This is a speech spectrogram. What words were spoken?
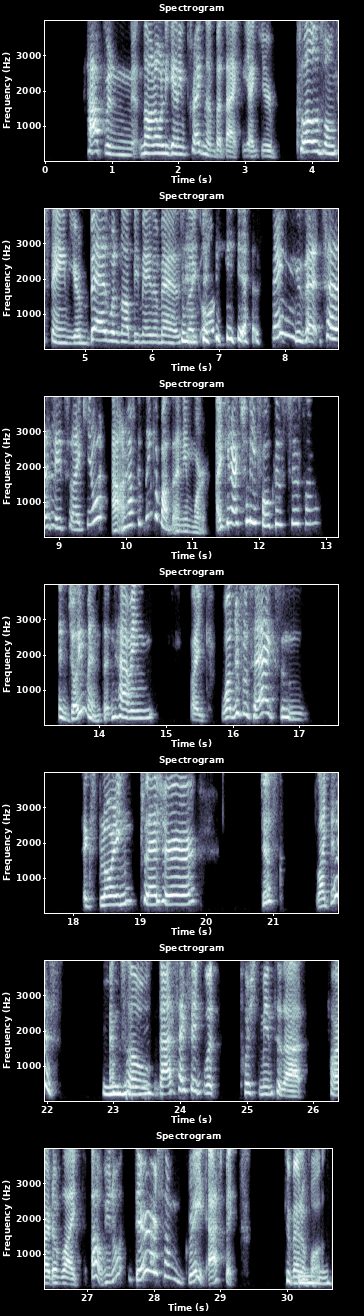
happen not only getting pregnant but like like your clothes won't stain, your bed will not be made a mess, like all these yes. things that suddenly it's like, you know what, I don't have to think about that anymore. I can actually focus just on enjoyment and having like wonderful sex and exploring pleasure just like this. Mm-hmm. And so mm-hmm. that's I think what pushed me into that part of like, oh, you know, what? there are some great aspects to menopause. Mm-hmm.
